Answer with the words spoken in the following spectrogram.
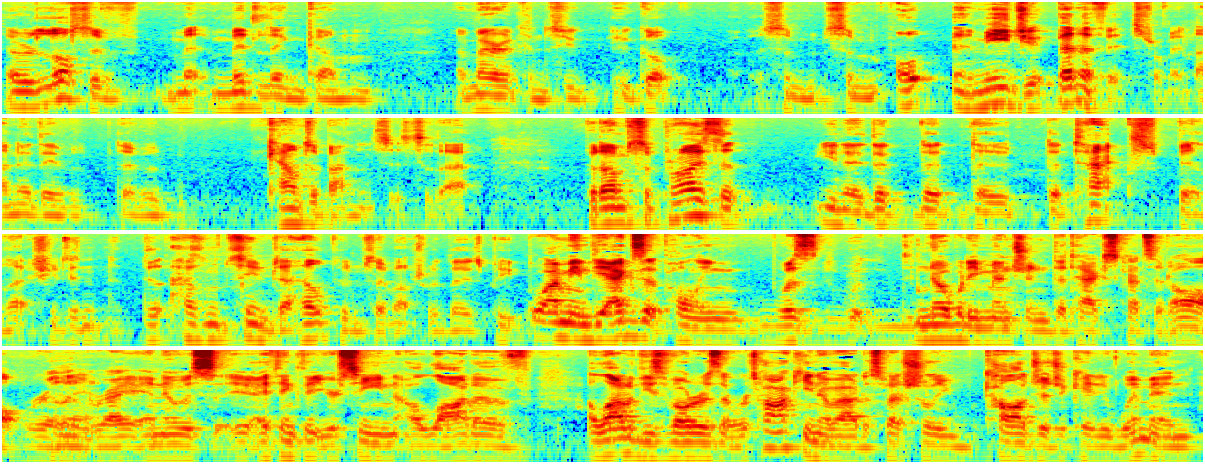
there are a lot of middle income Americans who, who got some some immediate benefits from it. I know there were, there were counterbalances to that, but I'm surprised that you know the, the, the, the, tax bill actually didn't hasn't seemed to help him so much with those people. Well, I mean, the exit polling was nobody mentioned the tax cuts at all, really, yeah. right? And it was I think that you're seeing a lot of a lot of these voters that we're talking about, especially college educated women,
